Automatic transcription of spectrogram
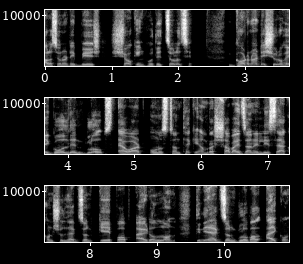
আলোচনাটি বেশ শকিং হতে চলেছে। ঘটনাটি শুরু হয় গোল্ডেন গ্লোবস অ্যাওয়ার্ড অনুষ্ঠান থেকে। আমরা সবাই জানি, লিসা এখন শুধু একজন কে পপ আইডল নন, তিনি একজন গ্লোবাল আইকন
